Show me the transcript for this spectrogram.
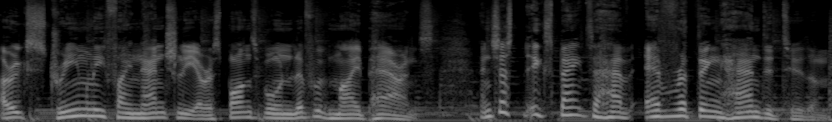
are extremely financially irresponsible and live with my parents, and just expect to have everything handed to them.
